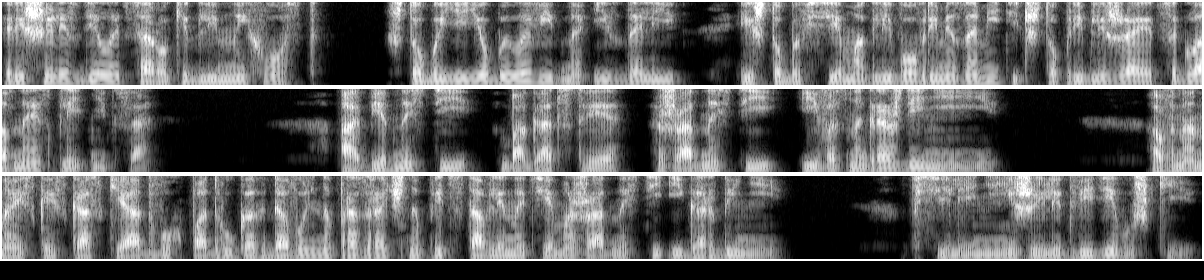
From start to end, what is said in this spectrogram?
решили сделать сороке длинный хвост, чтобы ее было видно издали, и чтобы все могли вовремя заметить, что приближается главная сплетница. О бедности, богатстве, жадности и вознаграждении. В нанайской сказке о двух подругах довольно прозрачно представлена тема жадности и гордыни. В селении жили две девушки.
